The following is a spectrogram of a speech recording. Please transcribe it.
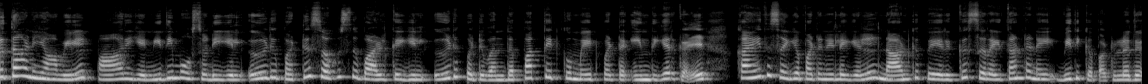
பிரித்தானியாவில் பாரிய நிதி மோசடியில் ஈடுபட்டு சொகுசு வாழ்க்கையில் ஈடுபட்டு வந்த பத்திற்கும் மேற்பட்ட இந்தியர்கள் கைது செய்யப்பட்ட நிலையில் நான்கு பேருக்கு சிறை தண்டனை விதிக்கப்பட்டுள்ளது.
